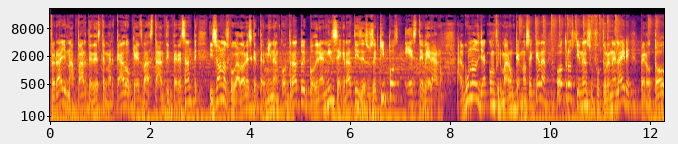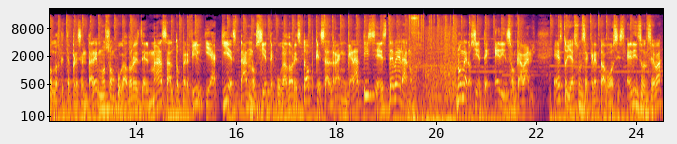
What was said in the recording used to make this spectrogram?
pero hay una parte de este mercado que es bastante interesante y son los jugadores que terminan contrato y podrían irse gratis de sus equipos este verano. Algunos ya confirmaron que no se quedan, otros tienen su futuro en el aire, pero todos los que te presentaremos son jugadores del más alto perfil y aquí están los 7 jugadores top que saldrán gratis este verano. Número 7. Edinson Cavani. Esto ya es un secreto a voces. Edinson se va.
